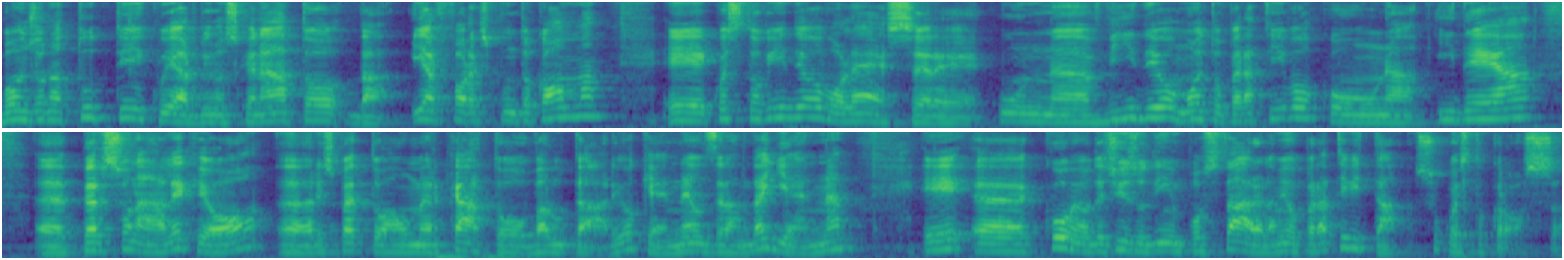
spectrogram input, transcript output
Buongiorno a tutti, qui Arduino Schenato da earforex.com e questo video vuole essere un video molto operativo con una idea eh, personale che ho eh, rispetto a un mercato valutario che è Neozelanda Yen e eh, come ho deciso di impostare la mia operatività su questo cross.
